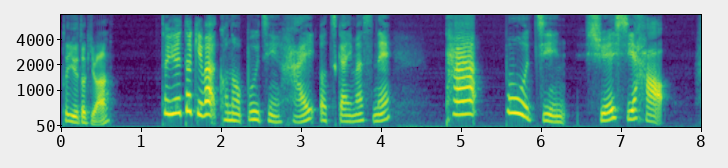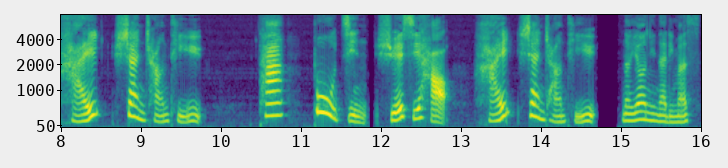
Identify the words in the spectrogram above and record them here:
というときは、という時は、この不仅还を使いますね。他不仅学習好、还擅長体育。他不仅学習好、还擅長体育のようになります。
